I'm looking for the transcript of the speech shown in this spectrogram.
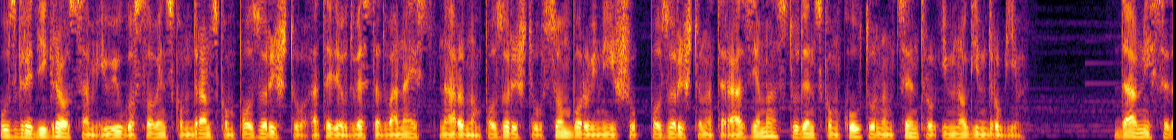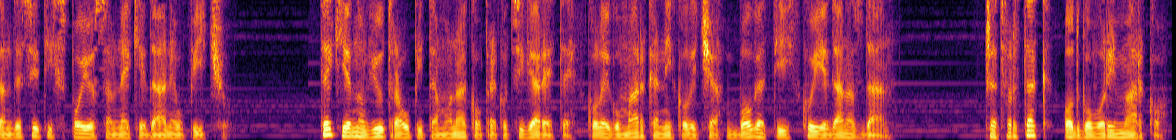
Uzgred igrao sam i u Jugoslovenskom dramskom pozorištu Ateljev 212, Narodnom pozorištu u Somboru i Nišu, pozorištu na Terazijama, Studentskom kulturnom centru i mnogim drugim. Davnih sedamdesetih spojio sam neke dane u piću. Tek jednog jutra upitam onako preko cigarete, kolegu Marka Nikolića, boga tih koji je danas dan. Četvrtak, odgovori Marko.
